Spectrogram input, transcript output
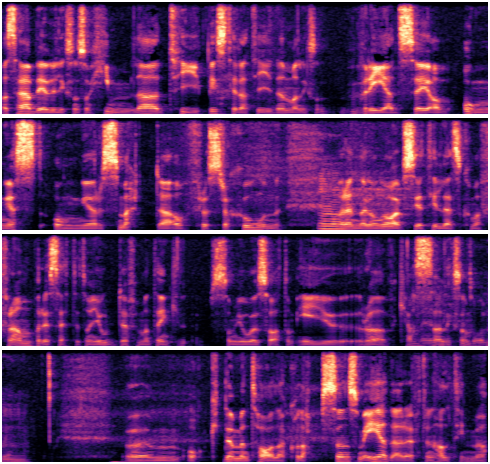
Fast här blev det liksom så himla typiskt hela tiden. Man liksom vred sig av ångest, ånger, smärta och frustration. Mm. Varenda gång AFC tilläts komma fram på det sättet de gjorde. För man tänker, som Joel sa, att de är ju rövkassa. Är liksom. mm. Um, och den mentala kollapsen som är där efter en halvtimme.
